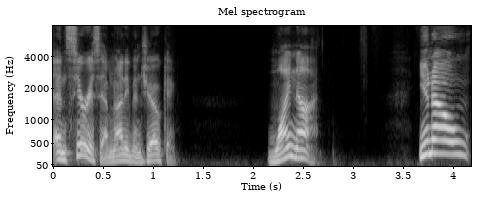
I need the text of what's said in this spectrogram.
and seriously, I'm not even joking, why not? You know,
